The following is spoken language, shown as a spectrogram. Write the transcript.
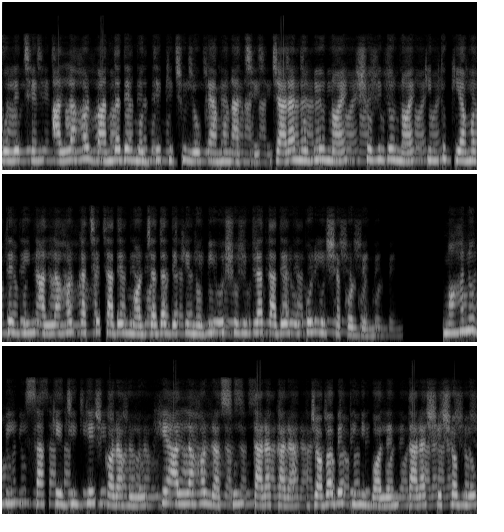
বলেছেন, আল্লাহর বান্দাদের মধ্যে কিছু লোক এমন আছে, যারা নবীও নয়, শহীদও নয়, কিন্তু কিয়ামতের দিন আল্লাহর কাছে তাদের মর্যাদা দেখে নবী ও শহীদরা তাদের উপর ঈর্ষা করবেন। মহানবী সাককে জিজ্ঞেস করা হলো, হে আল্লাহর রাসূল, তারা কারা? জবাবে তিনি বলেন, তারা সেসব লোক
